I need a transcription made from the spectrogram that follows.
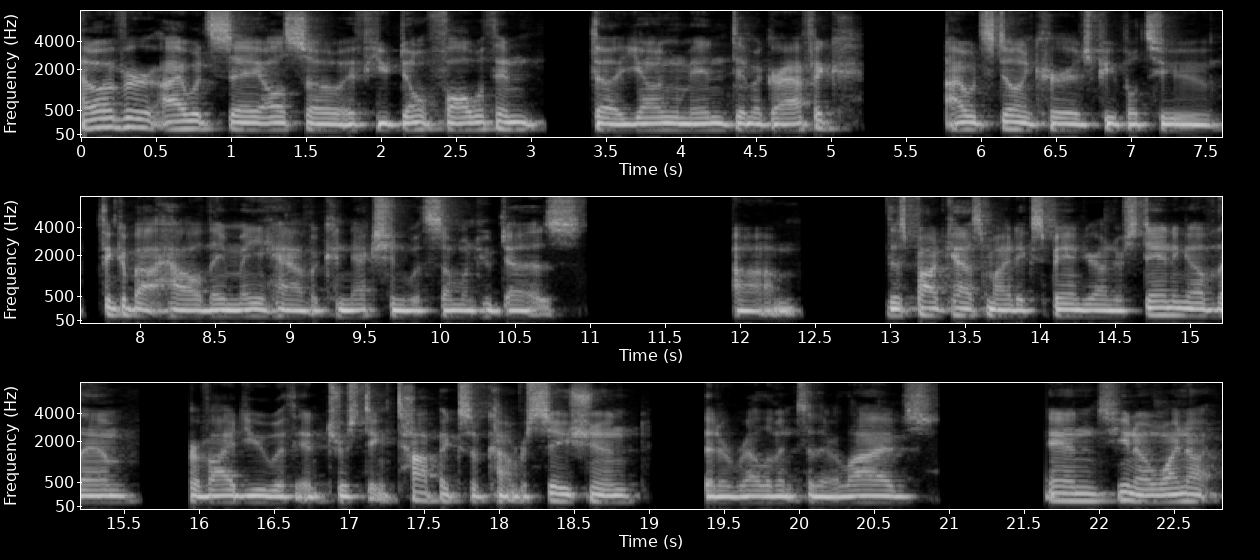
However, I would say also if you don't fall within the young men demographic, I would still encourage people to think about how they may have a connection with someone who does. Um, this podcast might expand your understanding of them, provide you with interesting topics of conversation that are relevant to their lives. And, you know, why not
